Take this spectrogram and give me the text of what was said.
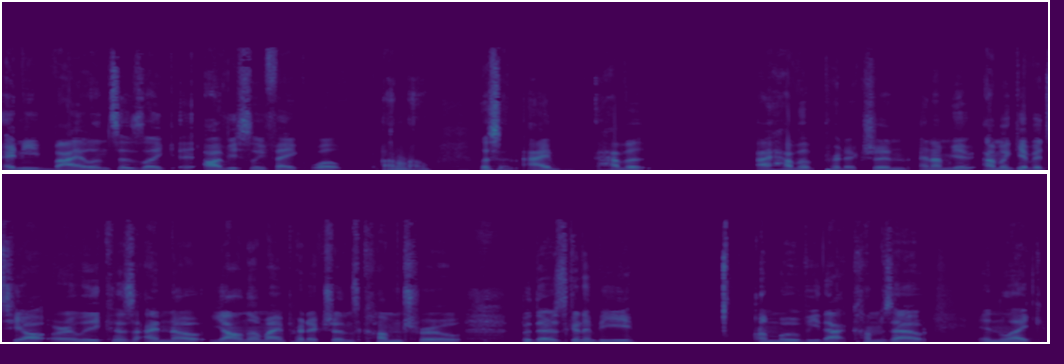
any violence is like obviously fake. Well i don't know. Listen i have a i have a prediction and i'm gi- i'm gonna give it to y'all early because i know y'all know my predictions come true but there's gonna be a movie that comes out in like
